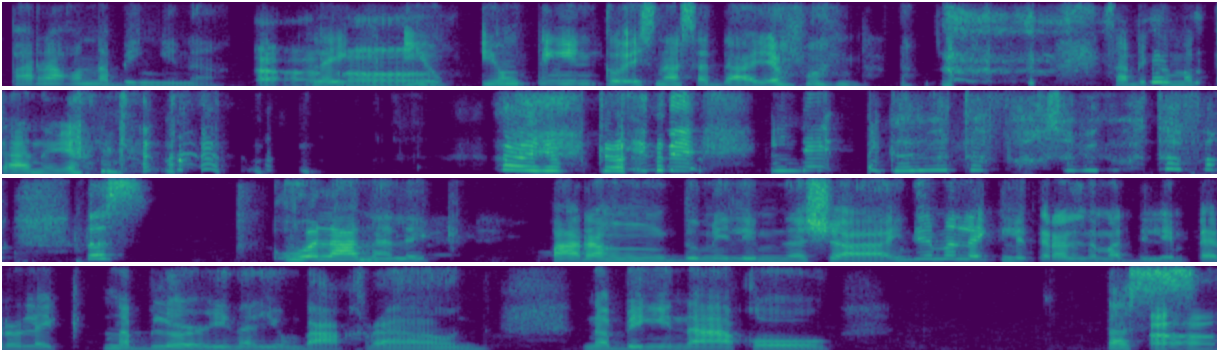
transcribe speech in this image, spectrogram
para ako nabingi na. Ah, ah. Like, Ah. yung, yung tingin ko is nasa diamond. Sabi ko, magkano yan? Hayop ka. hindi, hindi. My God, what the fuck? Sabi ko, what the fuck? Tapos, wala na. Like, parang dumilim na siya. Hindi naman like literal na madilim, pero like, na-blurry na yung background. Nabingi na ako. Tapos, Ah, ah.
